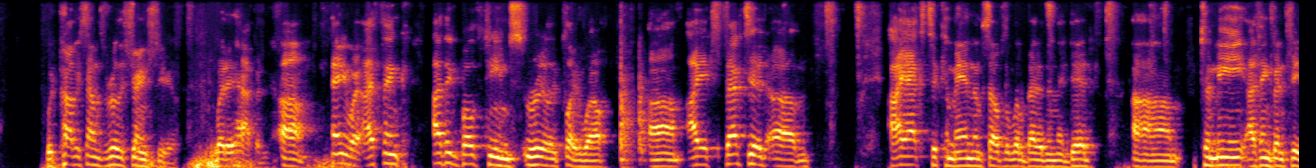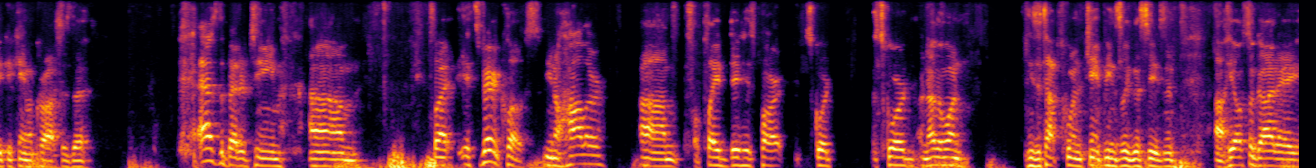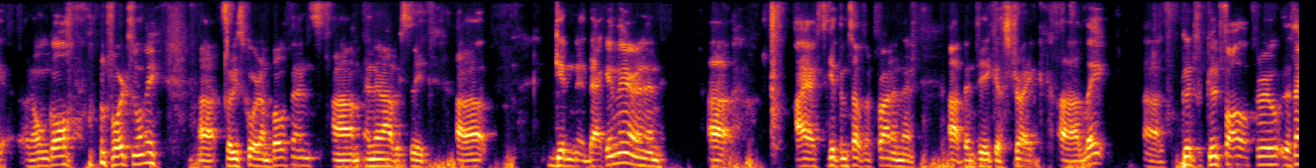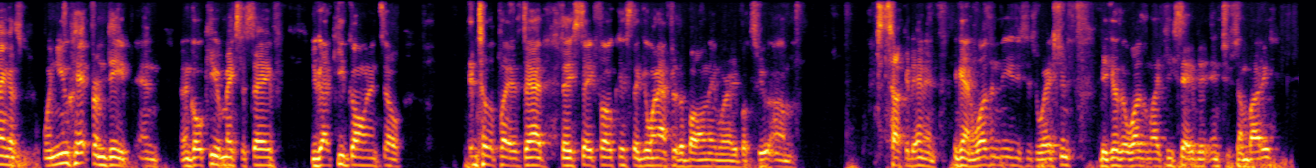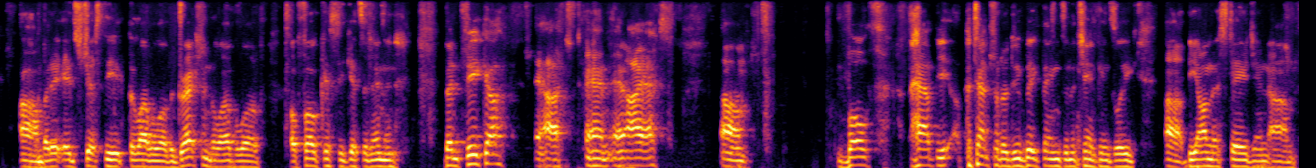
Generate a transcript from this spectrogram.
which probably sounds really strange to you, but it happened. Um, anyway, I think I think both teams really played well. Um, I expected um, Ajax to command themselves a little better than they did. Um, to me, I think Benfica came across as the as the better team, um, but it's very close. You know, Haller um, so played, did his part, scored, scored another one. He's a top scorer in the Champions League this season. Uh, he also got a an own goal, unfortunately. Uh, so he scored on both ends, um, and then obviously uh, getting it back in there, and then uh, Ajax get themselves in front, and then uh, Benfica strike uh, late. Uh, good good follow through. The thing is, when you hit from deep and and goalkeeper makes a save, you got to keep going until until the play is dead. They stay focused. They go in after the ball, and they were able to um, tuck it in. And again, wasn't an easy situation because it wasn't like he saved it into somebody. Um, but it, it's just the, the level of aggression, the level of, of focus. He gets it in. And Benfica uh, and, and Ajax um, both have the potential to do big things in the Champions League uh, beyond this stage. And um,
